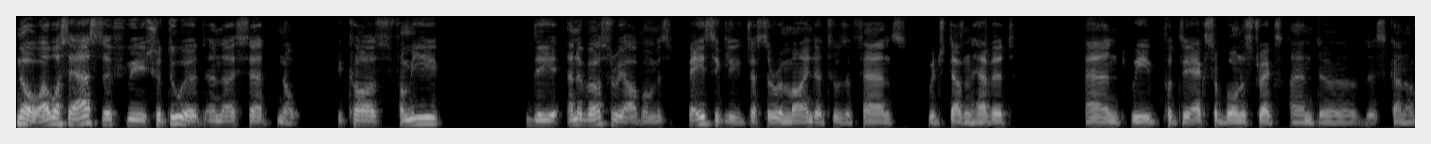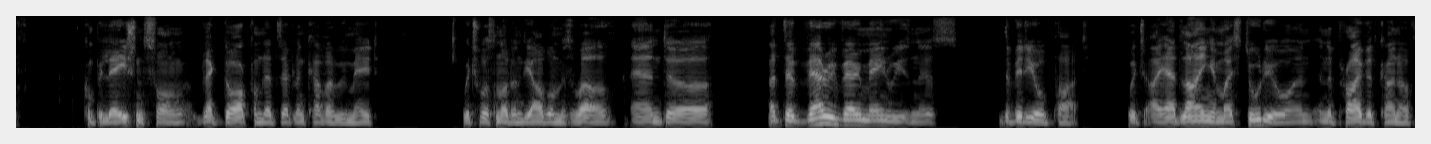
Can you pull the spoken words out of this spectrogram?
No, I was asked if we should do it, and I said no because for me, the anniversary album is basically just a reminder to the fans which doesn't have it, and we put the extra bonus tracks and uh, this kind of compilation song Black Dog from that Zeppelin cover we made, which was not on the album as well. And uh, but the very very main reason is the video part, which I had lying in my studio and in a private kind of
